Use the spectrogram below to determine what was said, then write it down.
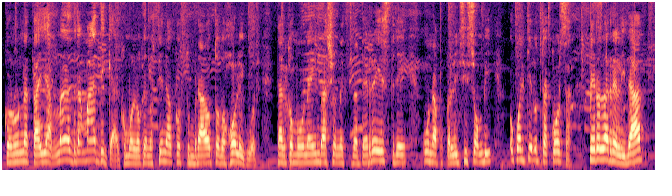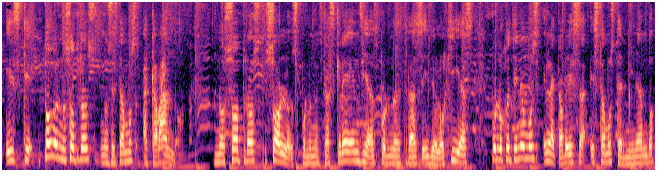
con una talla más dramática, como lo que nos tiene acostumbrado todo Hollywood, tal como una invasión extraterrestre, un apocalipsis zombie o cualquier otra cosa. Pero la realidad es que todos nosotros nos estamos acabando nosotros solos, por nuestras creencias, por nuestras ideologías, por lo que tenemos en la cabeza, estamos terminando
